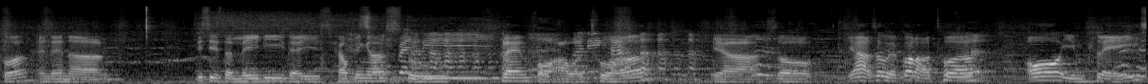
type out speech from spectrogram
tour, and then uh, this is the lady that is helping so us friendly. to plan for our tour. Yeah, so yeah, so we've got our tour all in place.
